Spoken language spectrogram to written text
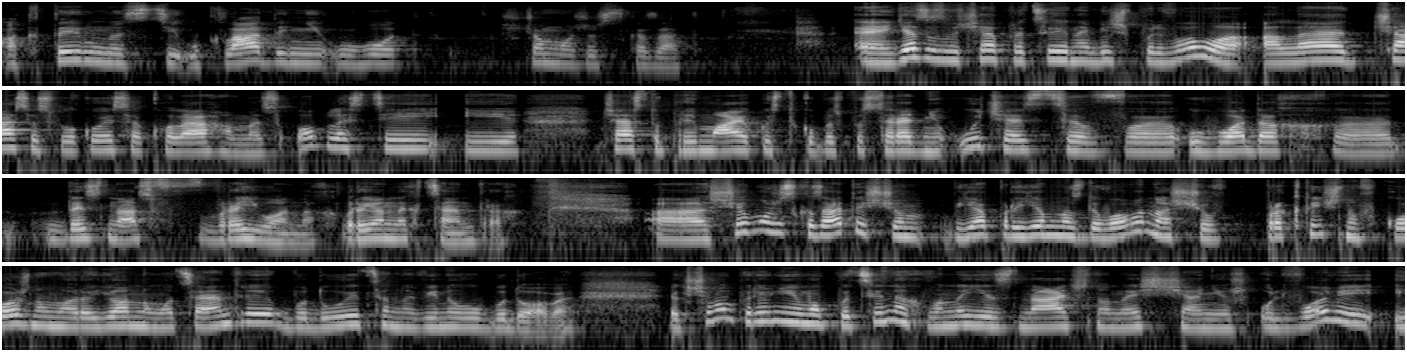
активності, укладенні угод? Що можеш сказати? Е, Я зазвичай працюю найбільш по Львову, але часто спілкуюся колегами з області і часто приймаю якусь таку безпосередню участь в угодах е, десь в нас в районах, в районних центрах. Що можу сказати, що я приємно здивована, що практично в кожному районному центрі будуються нові новобудови. Якщо ми порівнюємо по цінах, вони є значно нижче, ніж у Львові. І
